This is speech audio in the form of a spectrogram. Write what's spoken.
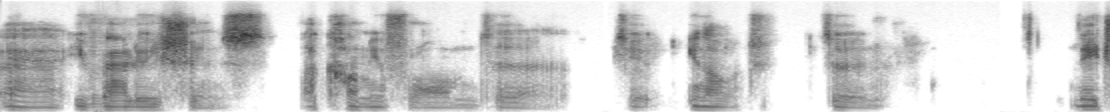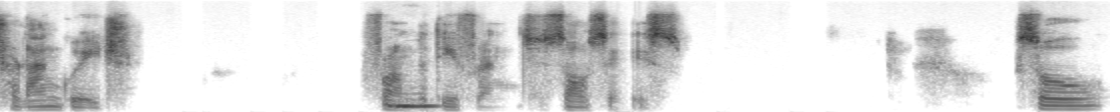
uh, evaluations are coming from the you know the nature language from the Mhm. different sources. So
